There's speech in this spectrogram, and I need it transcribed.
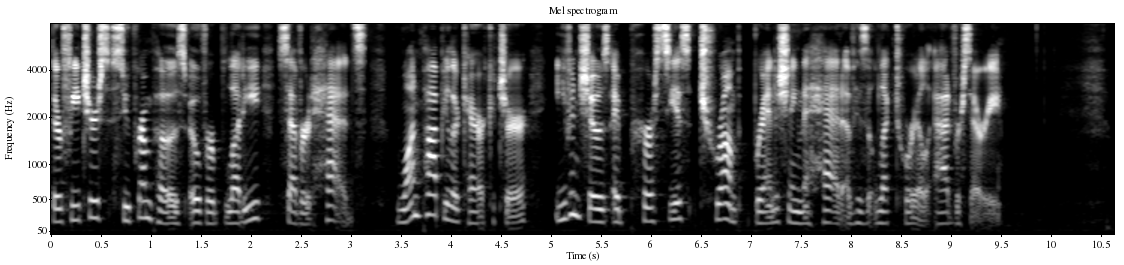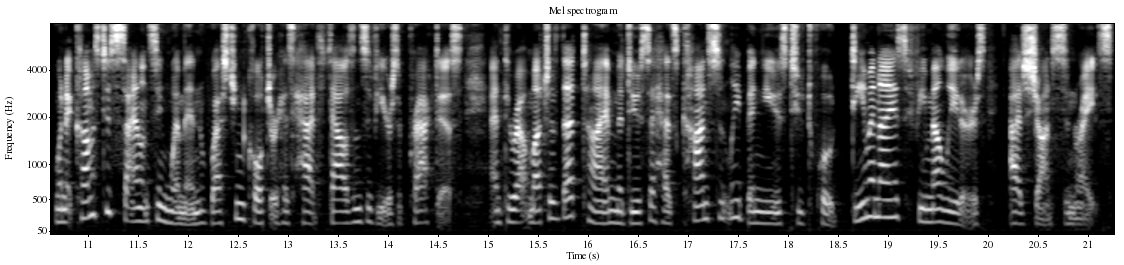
their features superimposed over bloody, severed heads. One popular caricature even shows a Perseus Trump brandishing the head of his electoral adversary. When it comes to silencing women, Western culture has had thousands of years of practice, and throughout much of that time, Medusa has constantly been used to, quote, demonize female leaders, as Johnston writes,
